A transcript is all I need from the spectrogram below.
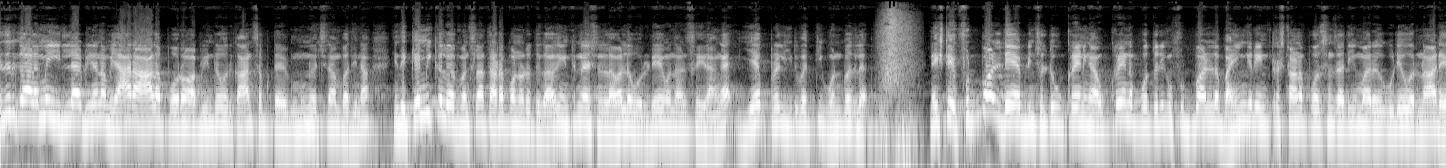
எதிர்காலமே இல்லை அப்படின்னா நம்ம யாரை ஆள போகிறோம் அப்படின்ற ஒரு கான்செப்டை முன் வச்சு தான் பார்த்தீங்கன்னா இந்த கெமிக்கல் வெப்பன்ஸ்லாம் தடை பண்ணுறதுக்காக இன்டர்நேஷனல் லெவலில் ஒரு டே வந்தாலும் செய்கிறாங்க ஏப்ரல் இருபத்தி ஒன்பதில். நெக்ஸ்ட் ஃபுட்பால் டே அப்படின்னு சொல்லிட்டு உக்ரைனுங்க உக்ரைனை பொறுத்த வரைக்கும் ஃபுட்பாலில் பயங்கர இன்ட்ரெஸ்டான பர்சன்ஸ் அதிகமாக இருக்கக்கூடிய ஒரு நாடு.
